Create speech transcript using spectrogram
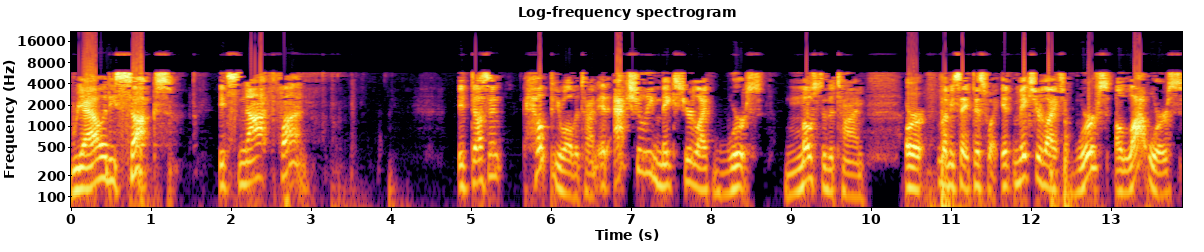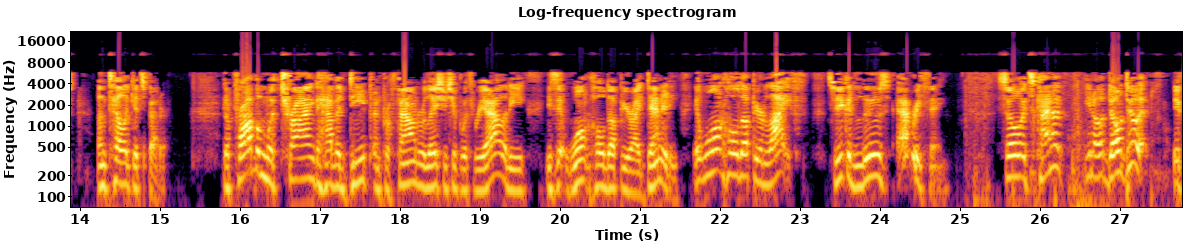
Reality sucks. It's not fun. It doesn't help you all the time. It actually makes your life worse most of the time. Or let me say it this way. It makes your life worse, a lot worse, until it gets better. The problem with trying to have a deep and profound relationship with reality is it won't hold up your identity. It won't hold up your life. So you could lose everything. So it's kind of, you know, don't do it. If,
